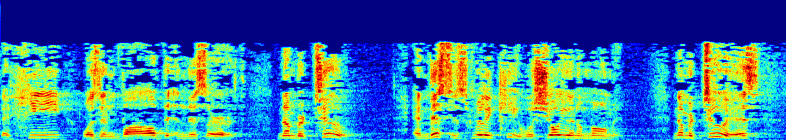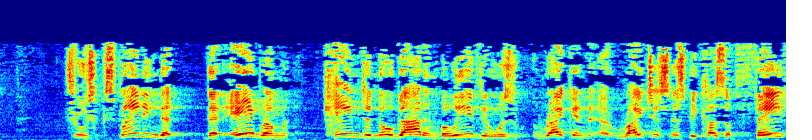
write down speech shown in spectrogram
that he was involved in this earth. Number two, and this is really key. We'll show you in a moment. Number two is through explaining that, that Abram came to know God and believed and was reckoned uh, righteousness because of faith,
